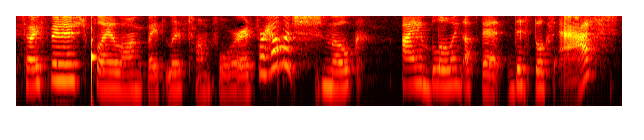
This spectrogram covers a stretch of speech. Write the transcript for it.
So I finished Play Along by Liz Tomforde. For how much smoke I am blowing up that this book's ass,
